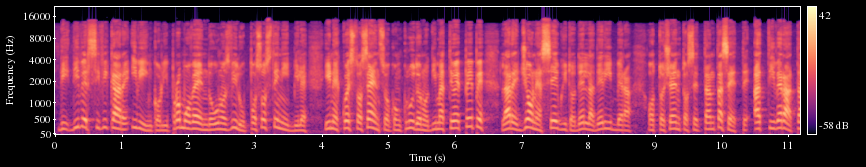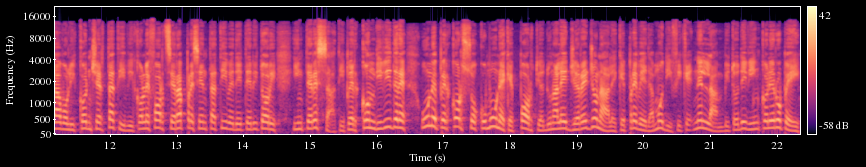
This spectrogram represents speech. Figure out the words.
di diversificare i vincoli promuovendo uno sviluppo sostenibile. In questo senso, concludono Di Matteo e Pepe, la Regione a seguito della delibera 877 attiverà tavoli concertativi con le forze rappresentative dei territori interessati per condividere un percorso comune che porti ad una legge regionale che preveda modifiche nel nell'ambito dei vincoli europei.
